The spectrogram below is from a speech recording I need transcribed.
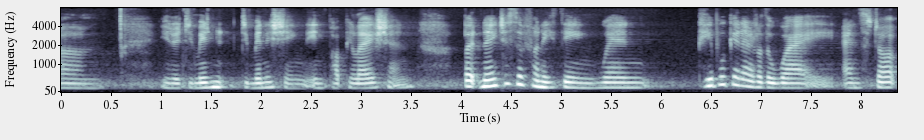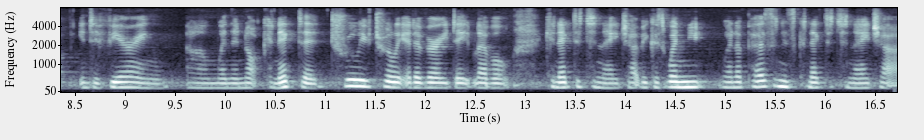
um, you know, dimin- diminishing in population. But nature's a funny thing when people get out of the way and stop interfering when they're not connected, truly, truly at a very deep level, connected to nature. Because when you, when a person is connected to nature,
